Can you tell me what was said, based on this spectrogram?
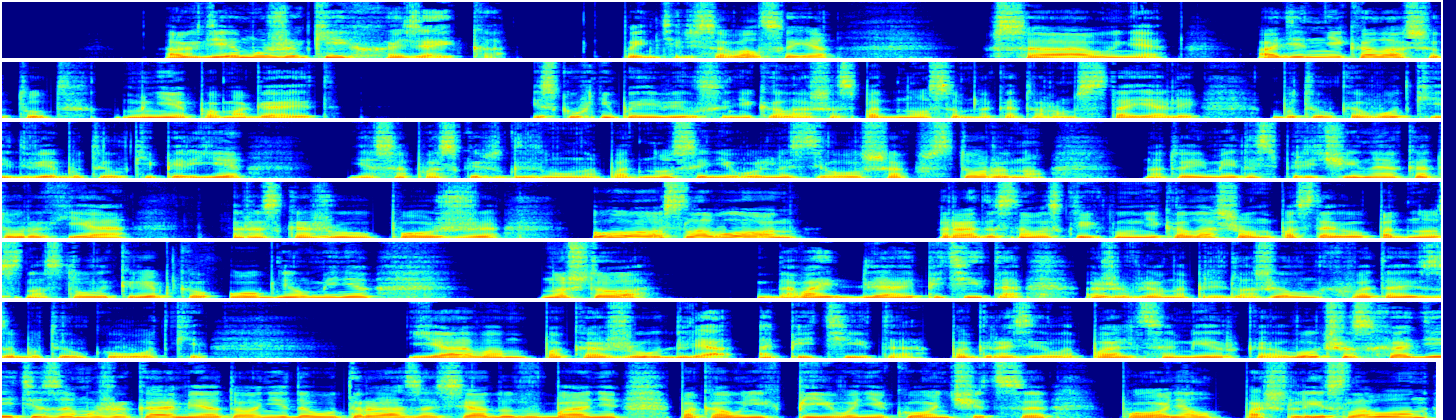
— А где мужики, хозяйка? — поинтересовался я. — В сауне. Один Николаша тут мне помогает. Из кухни появился Николаша с подносом, на котором стояли бутылка водки и две бутылки перье. Я с опаской взглянул на поднос и невольно сделал шаг в сторону. На то имелись причины, о которых я расскажу позже. «О, Славон!» — радостно воскликнул Николаша. Он поставил поднос на стол и крепко обнял меня. «Ну что, давай для аппетита!» — оживленно предложил он, хватаясь за бутылку водки. «Я вам покажу для аппетита», — погрозила пальцем Мирка. «Лучше сходите за мужиками, а то они до утра засядут в бане, пока у них пиво не кончится. Понял? Пошли, Славон».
